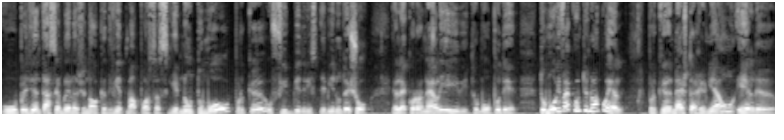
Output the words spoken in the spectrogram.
O presidente da Assembleia Nacional, que devia tomar posse a seguir, não tomou, porque o filho de Idriss Deby não deixou. Ele é coronel e, e tomou o poder. Tomou e vai continuar com ele, porque nesta reunião ele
